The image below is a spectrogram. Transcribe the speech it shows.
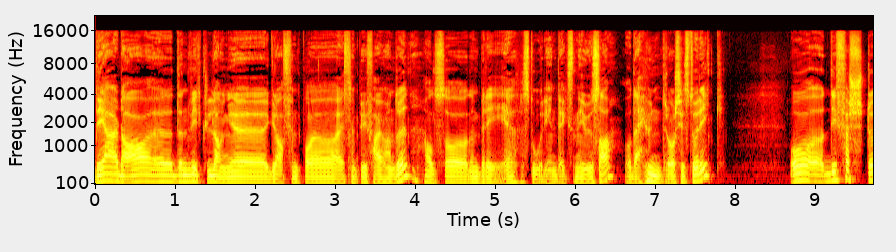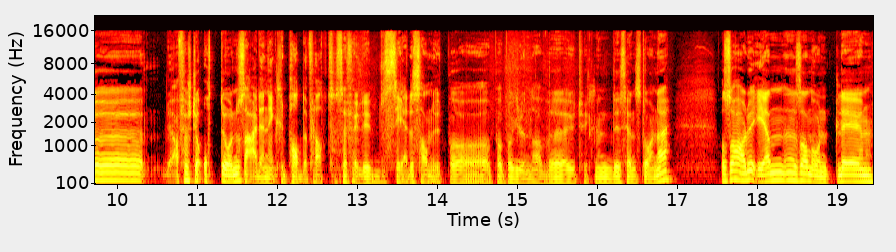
det er da eh, den virkelig lange grafen på SMP 500, altså den brede, store indeksen i USA, og det er 100 års historikk. Og de første, ja, første 80 årene så er den egentlig paddeflatt. Selvfølgelig ser det sånn ut på, på, på grunn av eh, utviklingen de seneste årene. Og så har du en eh, sånn ordentlig,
